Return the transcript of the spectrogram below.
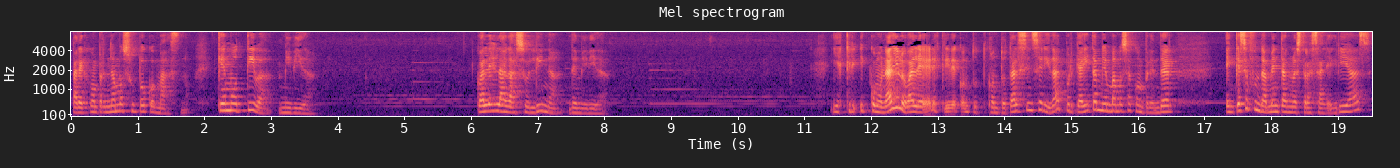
Para que comprendamos un poco más, ¿no? ¿Qué motiva mi vida? ¿Cuál es la gasolina de mi vida? Y, como nadie lo va a leer, escribe con, con total sinceridad, porque ahí también vamos a comprender en qué se fundamentan nuestras alegrías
